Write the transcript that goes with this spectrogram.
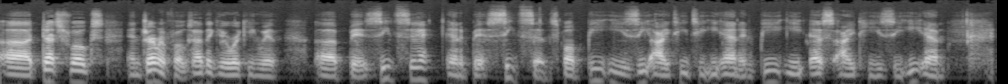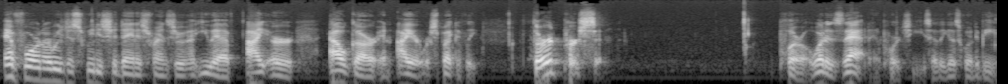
uh, Dutch folks and German folks. I think you're working with uh, Bezitze and Besitzen, spelled B E Z I T T E N and B E S I T Z E N. And for Norwegian, Swedish, and Danish friends, you have Ier, Algar, and Ier, respectively. Third person, plural. What is that in Portuguese? I think it's going to be.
